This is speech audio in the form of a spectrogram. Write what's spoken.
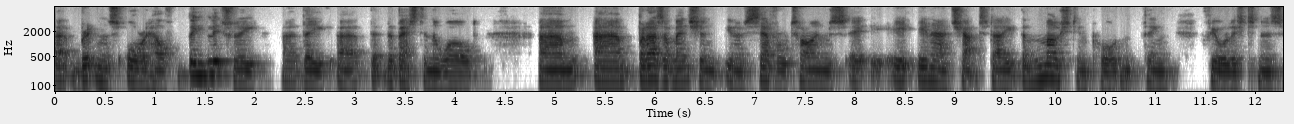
uh, Britain's oral health be literally the, the, the best in the world. Um, um, but as I've mentioned, you know, several times in our chat today, the most important thing for your listeners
